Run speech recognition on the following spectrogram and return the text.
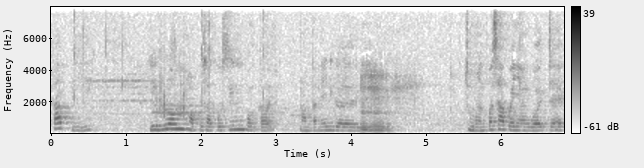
tapi dia belum hapus-hapusin foto mantannya di galeri. Mm, mm. cuman pas HP-nya gua cek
